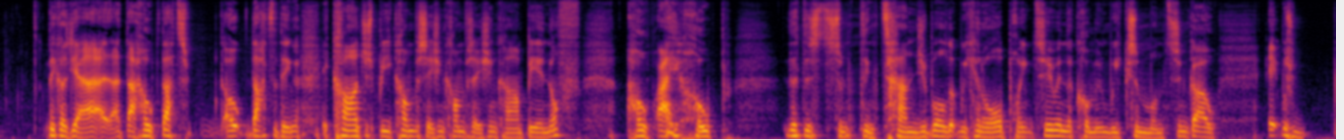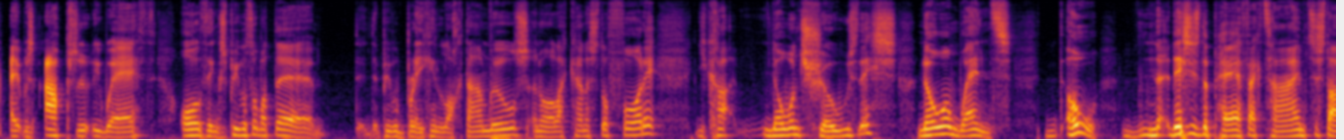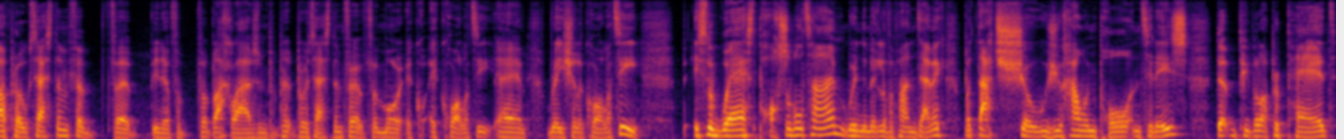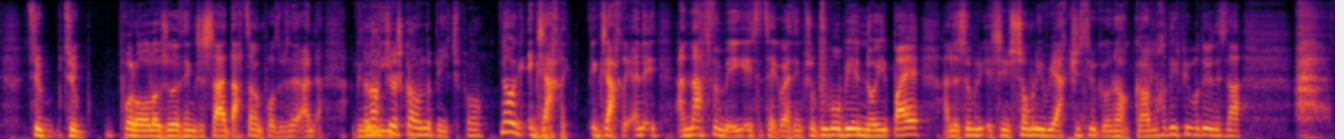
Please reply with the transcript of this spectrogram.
because yeah, I, I hope that's oh, that's the thing. It can't just be conversation. Conversation can't be enough. I hope, I hope that there's something tangible that we can all point to in the coming weeks and months and go, it was it was absolutely worth all the things. People talk about the, the people breaking lockdown rules and all that kind of stuff for it. You can't, no one shows this. No one went, Oh, this is the perfect time to start protesting for, for you know for, for Black Lives and pr- protesting for, for more equality, um, racial equality. It's the worst possible time. We're in the middle of a pandemic, but that shows you how important it is that people are prepared to to put all those other things aside. That's how important it is. And they're not need... just going to the beach, Paul. No, exactly, exactly. And it, and that for me is the takeaway. I think some people will be annoyed by it, and there's so many, it seems so many reactions to it going, "Oh God, look at these people doing this and that."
